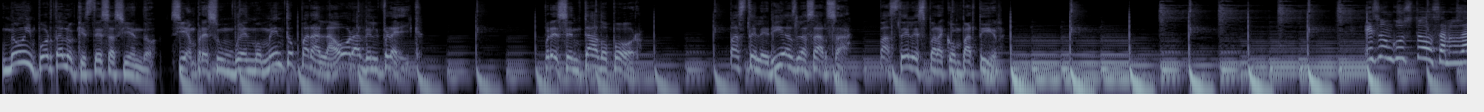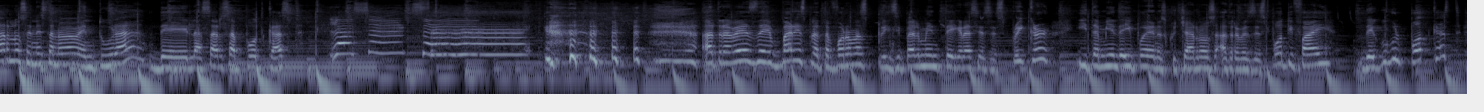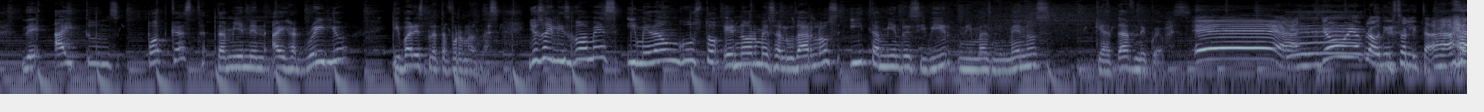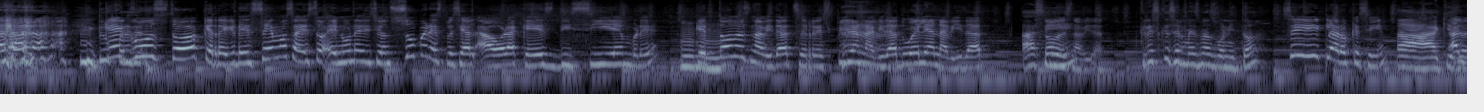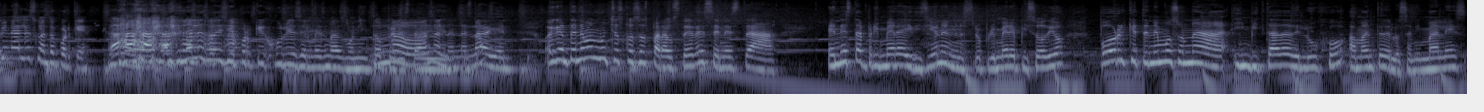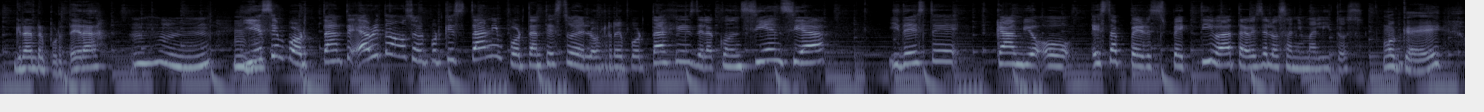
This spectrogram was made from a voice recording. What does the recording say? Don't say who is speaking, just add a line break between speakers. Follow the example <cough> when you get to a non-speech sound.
No importa lo que estés haciendo, siempre es un buen momento para la hora del break. Presentado por Pastelerías La Zarza, pasteles para compartir.
Es un gusto saludarlos en esta nueva aventura de La Zarza Podcast.
La Zarza. <laughs>
a través de varias plataformas, principalmente gracias a Spreaker, y también de ahí pueden escucharnos a través de Spotify, de Google Podcast, de iTunes Podcast, también en iHeartRadio y varias plataformas más. Yo soy Liz Gómez y me da un gusto enorme saludarlos y también recibir ni más ni menos que a Dafne Cuevas.
¡Eh! Yo voy a aplaudir solita. <laughs> Qué gusto que regresemos a esto en una edición súper especial ahora que es diciembre, que todo es Navidad, se respira Navidad, huele a Navidad.
¿Ah, sí?
Todo es Navidad.
¿Crees que es el mes más bonito?
Sí, claro que sí.
Ah, aquí
Al final les cuento por qué. <laughs>
al final les voy a decir por qué julio es el mes más bonito, pero está
no,
bien. está bien. Oigan, tenemos muchas cosas para ustedes en esta, en esta primera edición, en nuestro primer episodio, porque tenemos una invitada de lujo, amante de los animales, gran reportera.
Y es importante, ahorita vamos a ver por qué es tan importante esto de los reportajes, de la conciencia y de este cambio o esta perspectiva a través de los animalitos.
Ok.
